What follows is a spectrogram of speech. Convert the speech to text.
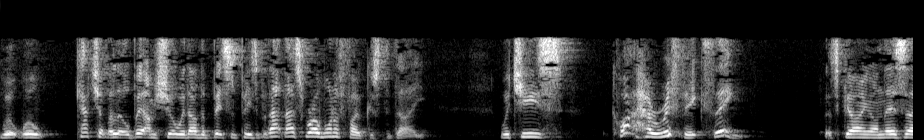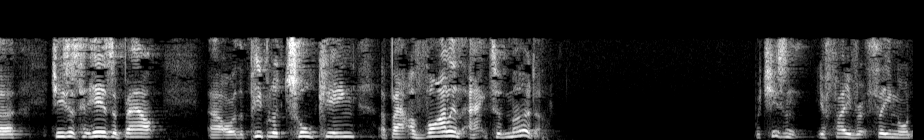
We'll, we'll, catch up a little bit, I'm sure, with other bits and pieces, but that, that's where I want to focus today, which is quite a horrific thing that's going on. There's a, Jesus hears about uh, or the people are talking about a violent act of murder, which isn't your favourite theme or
